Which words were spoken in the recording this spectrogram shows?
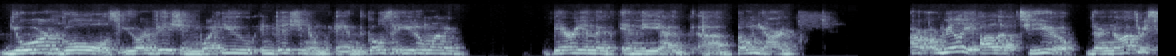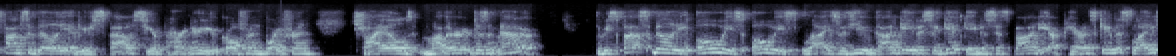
your goals, your vision, what you envision, and, and the goals that you don't want to bury in the in the uh, uh, boneyard are, really all up to you. They're not the responsibility of your spouse, your partner, your girlfriend, boyfriend, child, mother. It doesn't matter. The responsibility always, always lies with you. God gave us a gift, gave us this body. Our parents gave us life,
